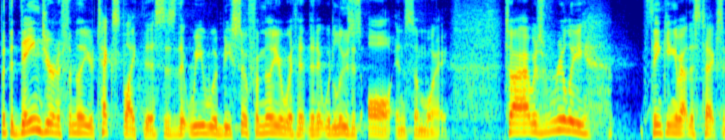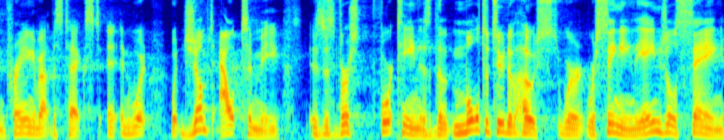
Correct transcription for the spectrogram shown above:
But the danger in a familiar text like this is that we would be so familiar with it that it would lose its awe in some way. So I was really thinking about this text and praying about this text. And, and, what, what jumped out to me is this verse 14 is the multitude of hosts were, were singing, the angels saying,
